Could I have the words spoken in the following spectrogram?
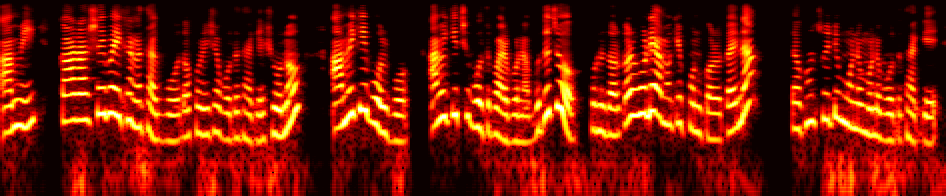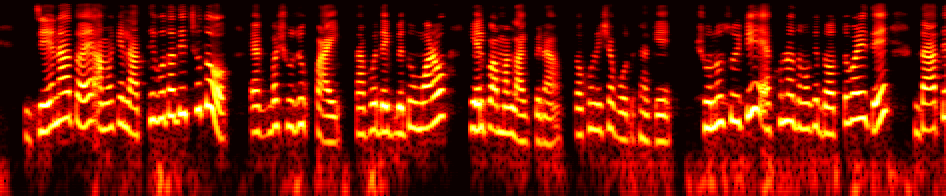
আমি কার আশায় বা এখানে থাকব? তখন ঈশা বলতে থাকে, শোনো, আমি কি বলব? আমি কিছু বলতে পারব না, বুঝেছ? কোনো দরকার হলে আমাকে ফোন করো, তাই না? তখন সুইটি মনে মনে বলতে থাকে, যে না তয়, আমাকে লাথি গোতা দিচ্ছ তো? একবার সুযোগ পাই, তারপর দেখবে তোমারও হেল্প আমার লাগবে না। তখন ঈশা বলতে থাকে, শোনো সুইটি, এখনও তোমাকে দত্ত বাড়িতে দাঁতে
